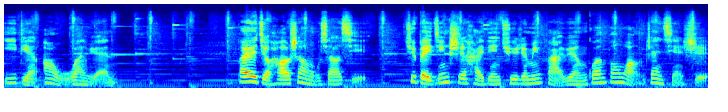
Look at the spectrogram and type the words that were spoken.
1.25万元。八月九号上午消息，据北京市海淀区人民法院官方网站显示，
